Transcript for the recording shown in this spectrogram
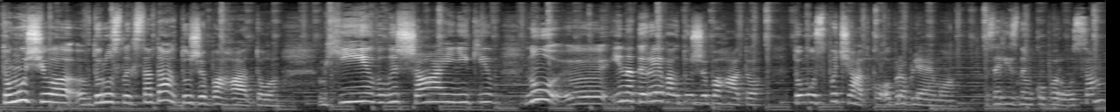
Тому що в дорослих садах дуже багато мхів, лишайників, ну е, і на деревах дуже багато. Тому спочатку обробляємо залізним купоросом,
